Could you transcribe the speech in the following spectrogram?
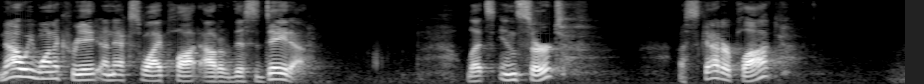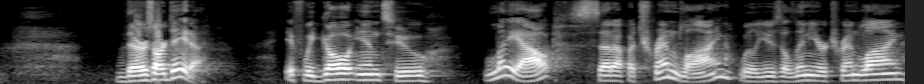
Now we want to create an XY plot out of this data. Let's insert a scatter plot. There's our data. If we go into layout, set up a trend line. We'll use a linear trend line.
